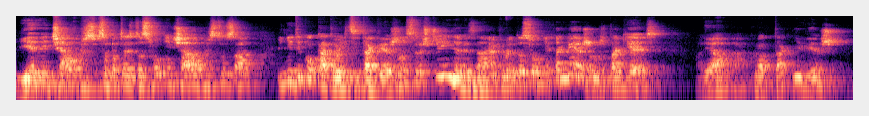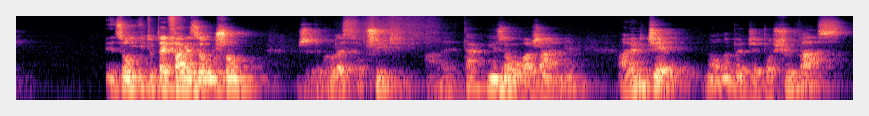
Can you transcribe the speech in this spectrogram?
Jemy ciało Chrystusa, bo to jest dosłownie ciało Chrystusa. I nie tylko katolicy tak wierzą, są jeszcze inne wyznania, które dosłownie tak wierzą, że tak jest. Ale ja akurat tak nie wierzę. Więc on mówi tutaj faryzeuszom, że to królestwo przyjdzie, ale tak niezauważalnie. Ale gdzie? No ono będzie pośród was.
